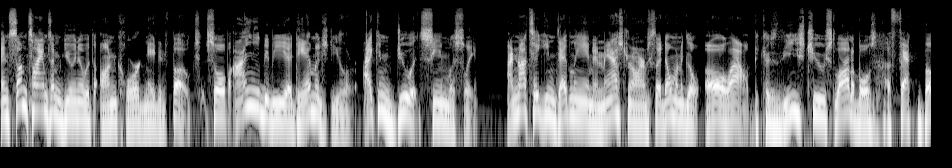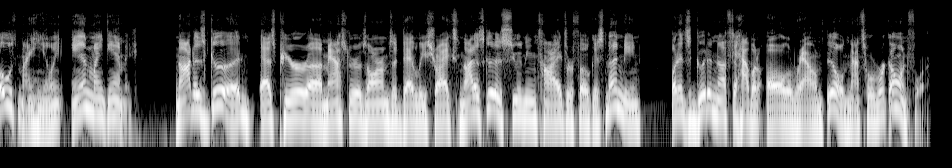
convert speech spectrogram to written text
and sometimes I'm doing it with uncoordinated folks. So if I need to be a damage dealer, I can do it seamlessly. I'm not taking Deadly Aim and Master Arms because I don't want to go all out because these two slottables affect both my healing and my damage. Not as good as pure uh, Master's Arms or Deadly Strikes, not as good as Soothing Tides or Focus Mending, but it's good enough to have an all-around build, and that's what we're going for.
